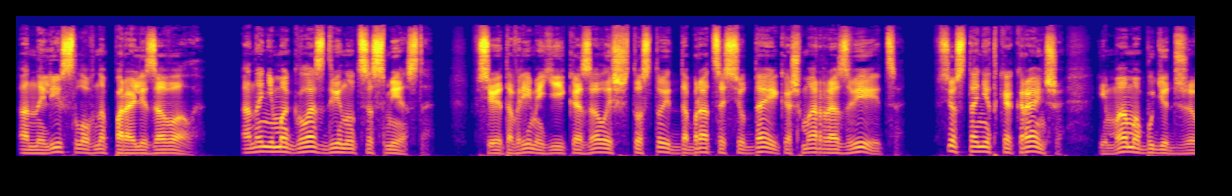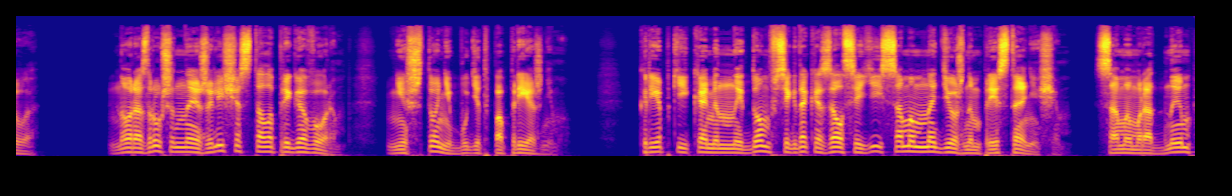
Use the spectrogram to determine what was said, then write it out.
Аннели словно парализовала. Она не могла сдвинуться с места. Все это время ей казалось, что стоит добраться сюда, и кошмар развеется. Все станет как раньше, и мама будет жива. Но разрушенное жилище стало приговором. Ничто не будет по-прежнему. Крепкий каменный дом всегда казался ей самым надежным пристанищем самым родным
